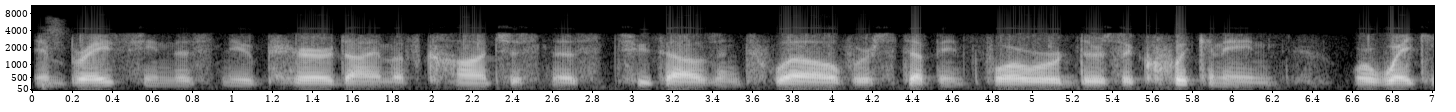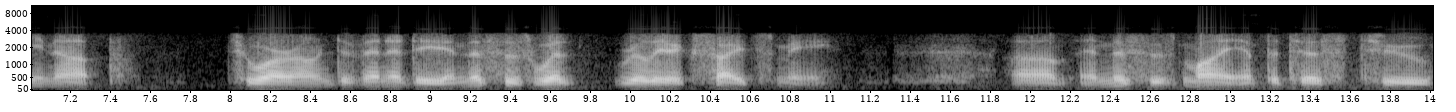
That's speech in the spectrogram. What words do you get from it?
embracing this new paradigm of consciousness 2012 we're stepping forward. There's a quickening. We're waking up to our own divinity. And this is what really excites me. Um, and this is my impetus to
